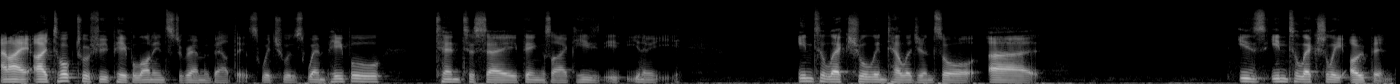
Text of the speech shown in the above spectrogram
and I I talked to a few people on Instagram about this, which was when people tend to say things like he's you know intellectual intelligence or uh, is intellectually open.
